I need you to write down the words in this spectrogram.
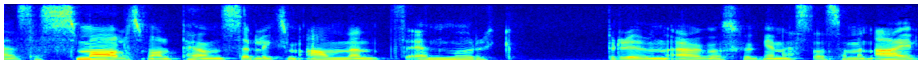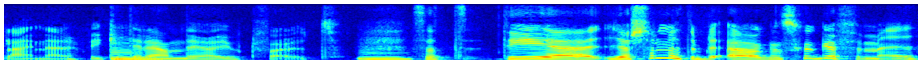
eh, så smal, smal pensel, liksom använt en mörkbrun ögonskugga nästan som en eyeliner, vilket Mm. är det enda jag har gjort förut. Så att det, jag känner att det blir ögonskugga för mig.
